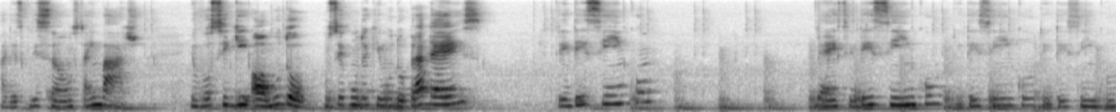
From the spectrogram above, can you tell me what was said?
A descrição está embaixo. Eu vou seguir, ó, mudou. O segundo aqui mudou para 10, 35, 10, 35, 35, 35.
